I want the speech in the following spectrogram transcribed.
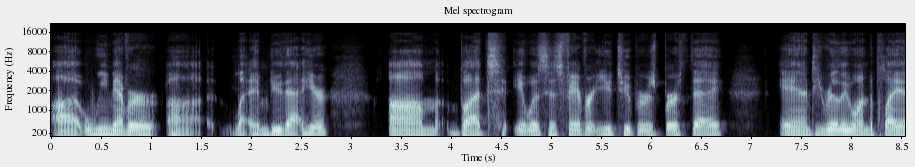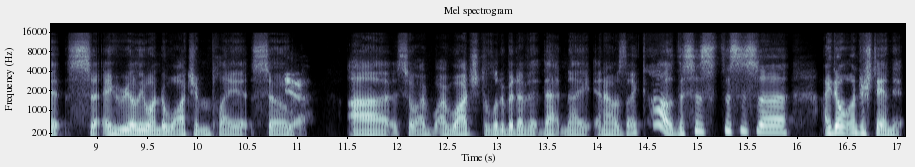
Uh, we never uh let him do that here. Um, but it was his favorite YouTuber's birthday, and he really wanted to play it. So he really wanted to watch him play it. So Yeah. Uh so I, I watched a little bit of it that night and i was like oh this is this is uh i don't understand it.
